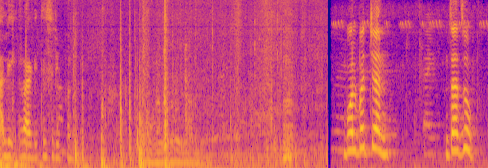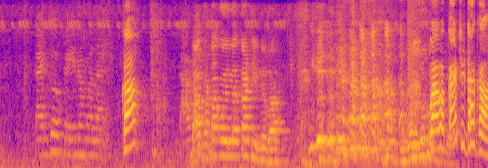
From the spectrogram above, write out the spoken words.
आली गाडी तिसरी पण. बोल बच्चन. जा झोप. का? काठी बा बाबा काठी टाका.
